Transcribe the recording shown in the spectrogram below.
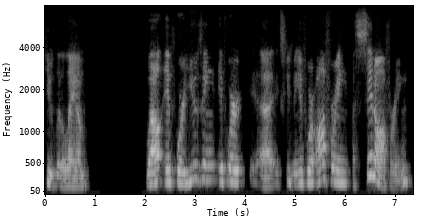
cute little lamb. Well, if we're using, if we're, uh, excuse me, if we're offering a sin offering,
